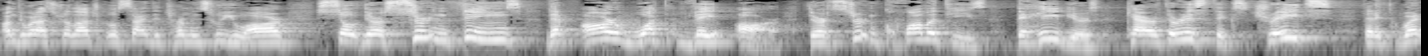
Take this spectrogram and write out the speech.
Under what astrological sign determines who you are. So there are certain things that are what they are. There are certain qualities, behaviors, characteristics, traits that if when,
